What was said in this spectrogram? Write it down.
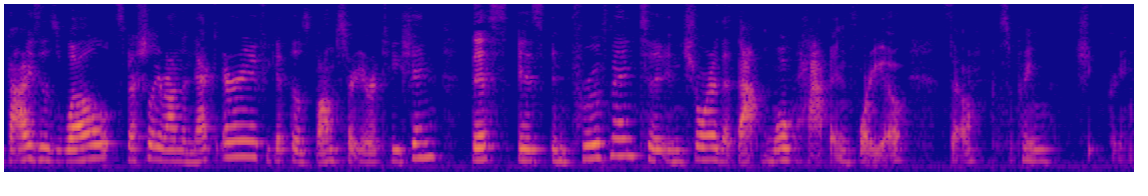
guys as well, especially around the neck area if you get those bumps or irritation. This is improvement to ensure that that won't happen for you. So, Supreme Shave Cream.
